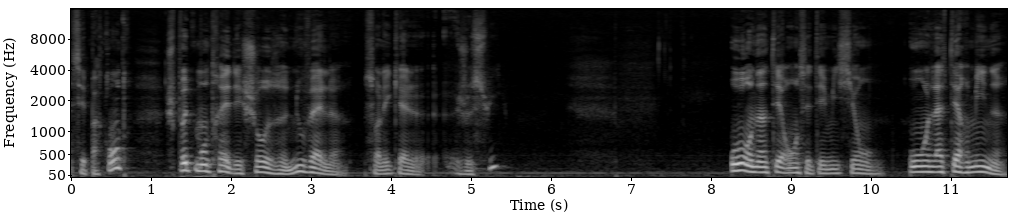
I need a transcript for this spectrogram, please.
C'est par contre, je peux te montrer des choses nouvelles sur lesquelles je suis, où on interrompt cette émission, où on la termine,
